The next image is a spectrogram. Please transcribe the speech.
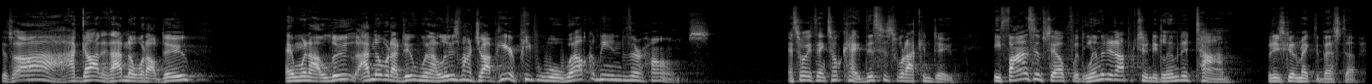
He goes, Ah, I got it. I know what I'll do. And when I lose, I know what I do. When I lose my job here, people will welcome me into their homes. And so he thinks, okay, this is what I can do. He finds himself with limited opportunity, limited time, but he's going to make the best of it.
